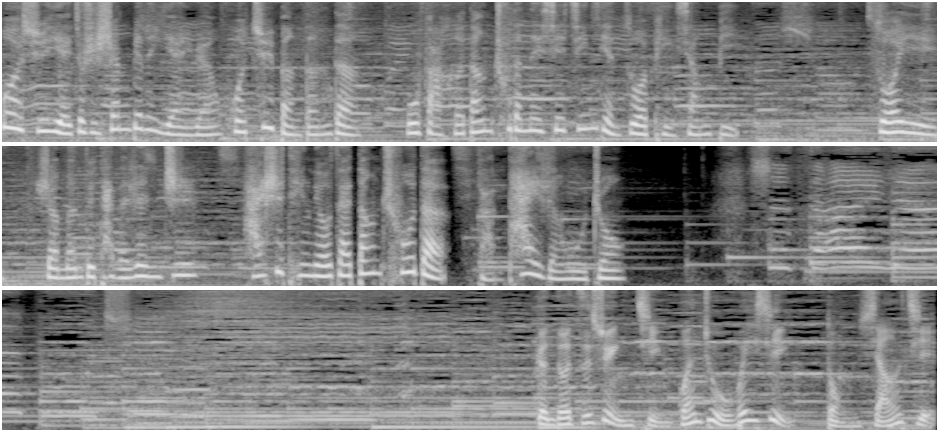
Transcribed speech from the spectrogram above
或许也就是身边的演员或剧本等等，无法和当初的那些经典作品相比，所以人们对他的认知。还是停留在当初的反派人物中。更多资讯，请关注微信“董小姐”。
